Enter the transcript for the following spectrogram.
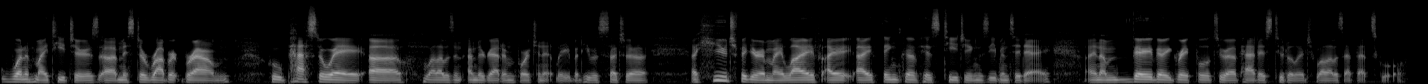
one of my teachers, uh, Mr. Robert Brown, who passed away uh, while I was an undergrad, unfortunately. But he was such a, a huge figure in my life. I, I think of his teachings even today. And I'm very, very grateful to have had his tutelage while I was at that school.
